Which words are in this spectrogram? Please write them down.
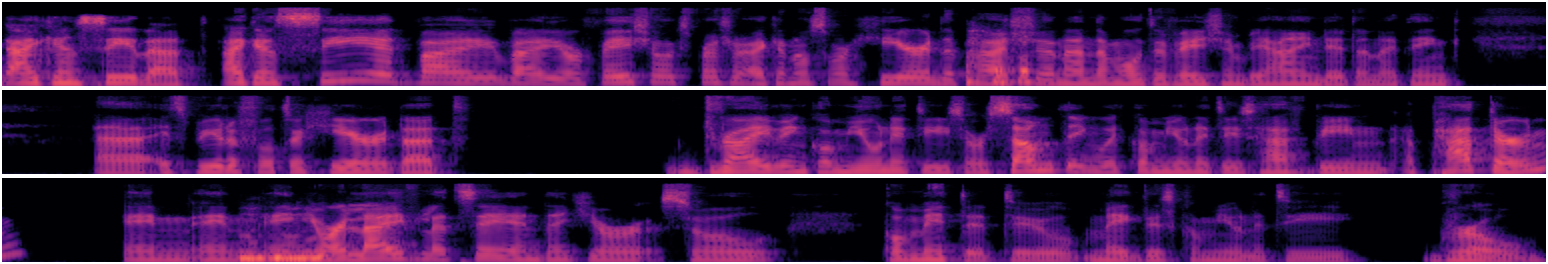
I can see that. I can see it by by your facial expression. I can also hear the passion and the motivation behind it. And I think uh, it's beautiful to hear that driving communities or something with communities have been a pattern in in mm-hmm. in your life, let's say, and that you're so committed to make this community grow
